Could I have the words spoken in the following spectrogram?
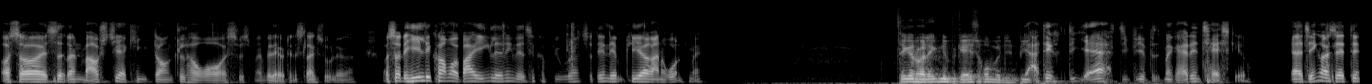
Og så sidder der en mousejacking dongle herover også, hvis man vil lave den slags ulykker. Og så det hele, det kommer bare i en ledning ned til computeren, så det er nemt lige at rende rundt med. Det kan du have liggende i bagagerummet i din bil. Ja, det, det, ja det, man kan have det i en taske jo. Jeg tænker også, at det,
